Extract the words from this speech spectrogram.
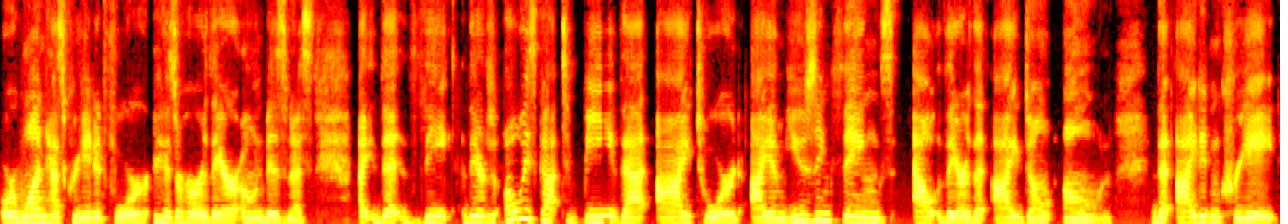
or one has created for his or her their own business. I, that the there's always got to be that eye toward I am using things out there that I don't own, that I didn't create,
